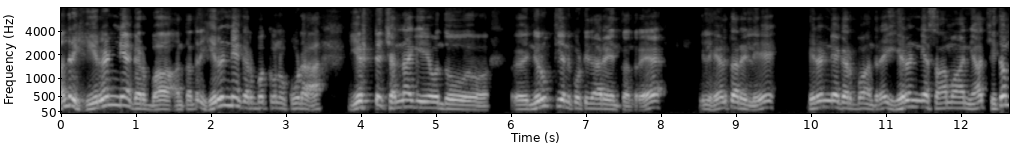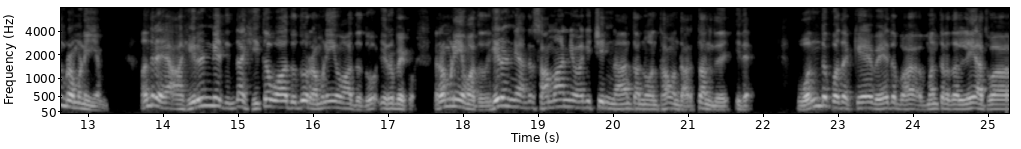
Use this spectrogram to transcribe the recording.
ಅಂದ್ರೆ ಹಿರಣ್ಯ ಗರ್ಭ ಅಂತಂದ್ರೆ ಹಿರಣ್ಯ ಗರ್ಭಕ್ಕೂ ಕೂಡ ಎಷ್ಟು ಚೆನ್ನಾಗಿ ಒಂದು ನಿರುಕ್ತಿಯನ್ನು ಕೊಟ್ಟಿದ್ದಾರೆ ಅಂತಂದ್ರೆ, ಇಲ್ಲಿ ಹೇಳ್ತಾರೆ ಇಲ್ಲಿ, ಹಿರಣ್ಯ ಗರ್ಭ ಅಂದ್ರೆ ಹಿರಣ್ಯ ಸಾಮಾನ್ಯ ಹಿತಂ ರಮಣೀಯಂ. ಅಂದ್ರೆ ಆ ಹಿರಣ್ಯದಿಂದ ಹಿತವಾದದ್ದು ರಮಣೀಯವಾದದ್ದು ಇರಬೇಕು. ರಮಣೀಯವಾದದ್ದು. ಹಿರಣ್ಯ ಅಂದ್ರೆ ಸಾಮಾನ್ಯವಾಗಿ ಚಿನ್ನ ಅಂತ ಅನ್ನುವಂತಹ ಒಂದು ಅರ್ಥ ಇದೆ ಒಂದು ಪದಕ್ಕೆ ವೇದ ಮಂತ್ರದಲ್ಲಿ ಅಥವಾ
